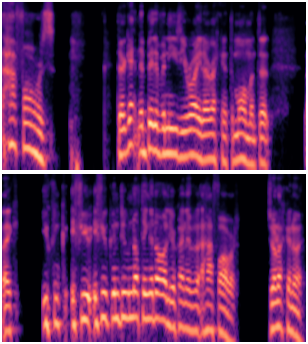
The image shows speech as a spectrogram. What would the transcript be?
Half forwards, they're getting a bit of an easy ride, I reckon, at the moment. That like you can if you if you can do nothing at all, you're kind of a half forward. Do you know that kind of way?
